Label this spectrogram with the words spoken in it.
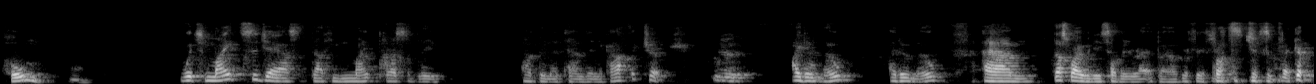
home, Hmm. which might suggest that he might possibly have been attending a Catholic church. yes. I don't know. I don't know. Um, that's why we need somebody to write a biography of Francis Joseph Bigger.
